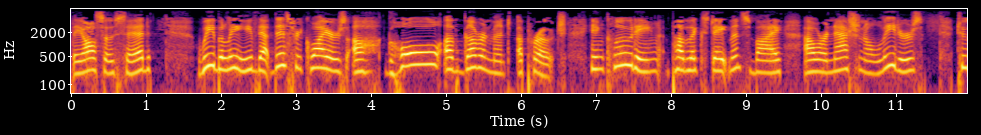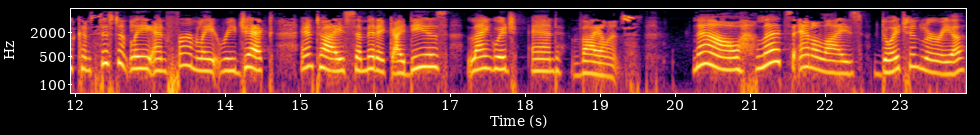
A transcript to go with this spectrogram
They also said, we believe that this requires a whole of government approach, including public statements by our national leaders to consistently and firmly reject anti-Semitic ideas, language, and violence. Now, let's analyze Deutch and Luria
